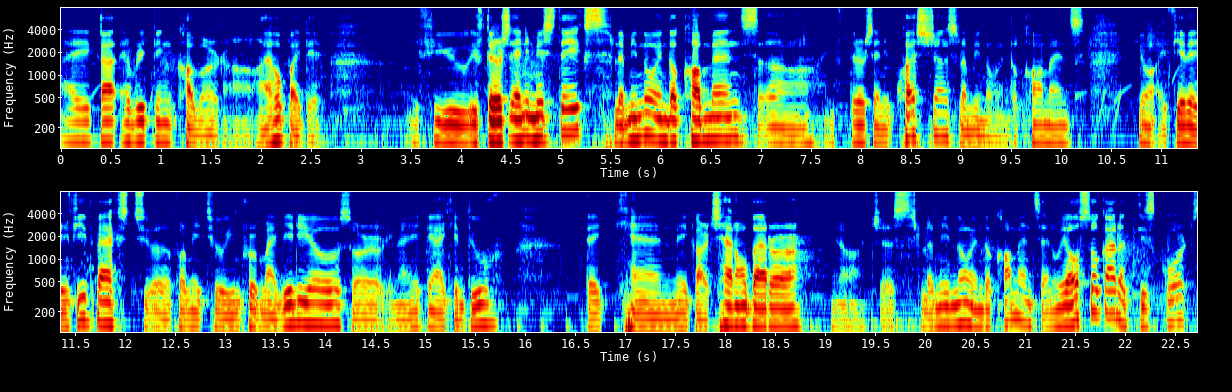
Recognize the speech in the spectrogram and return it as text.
I got everything covered. Uh, I hope I did. If you if there's any mistakes, let me know in the comments. Uh, if there's any questions, let me know in the comments. you know if you have any feedbacks to, uh, for me to improve my videos or you know anything I can do they can make our channel better you know just let me know in the comments. And we also got a discord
